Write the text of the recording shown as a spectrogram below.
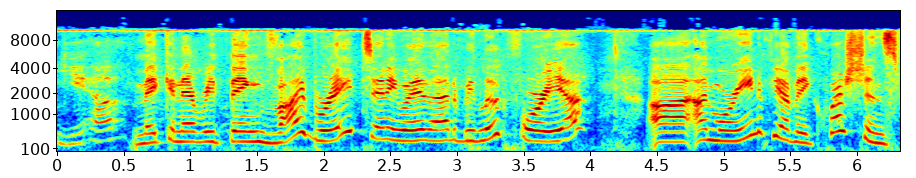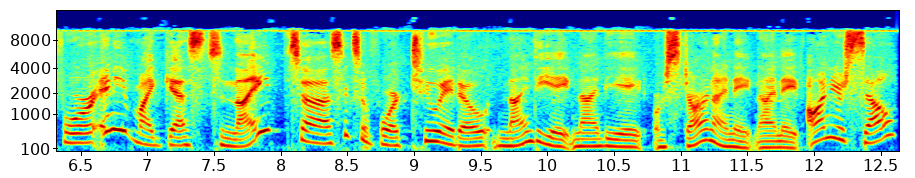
Yeah. making everything vibrate. Anyway, that'll be Luke for you. Uh, I'm Maureen. If you have any questions for any of my guests tonight, uh, 604-280-9898 or star 9898 on your cell.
